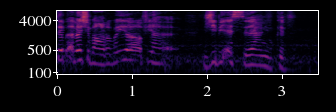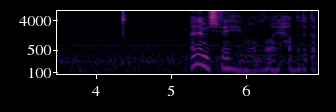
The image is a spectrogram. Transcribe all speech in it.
تبقى ماشي بعربية فيها GPS يعني وكده. أنا مش فاهم والله حضرتك.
